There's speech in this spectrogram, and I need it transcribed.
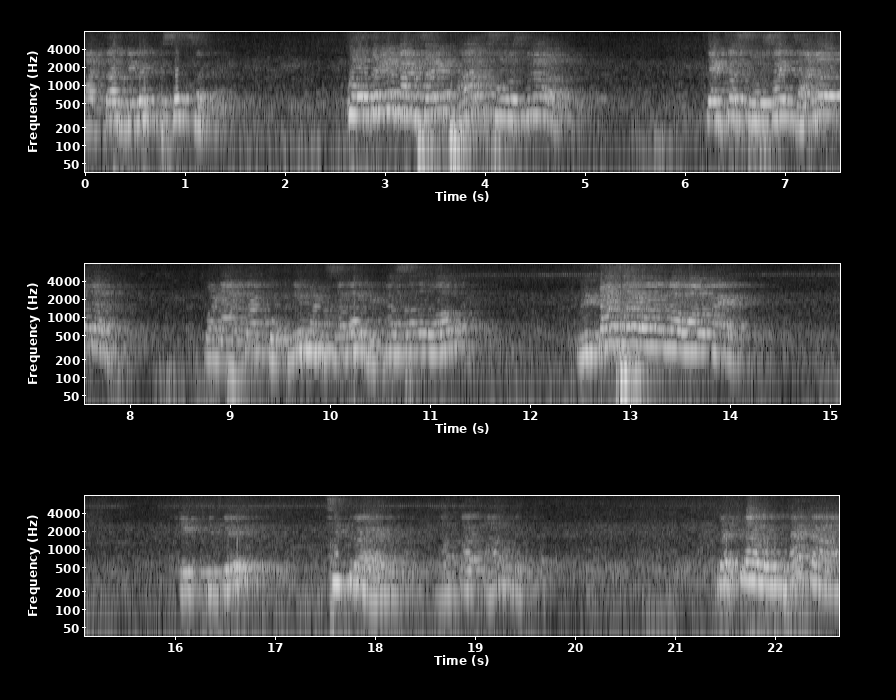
आता दिलं तसंच सगळं. कोकणी माणसाने फार सोसलं. त्याचं शोषण झालं होतं. पण आता कोकणी माणसाला विकासाला वाव विकासाला वाव आहे. एक तिथे चित्र आहे. हातात फार घेतलं रत्ना ह्या का?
